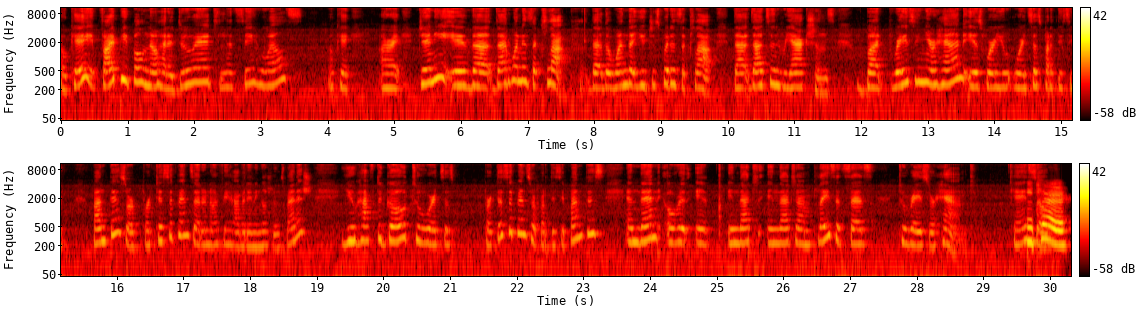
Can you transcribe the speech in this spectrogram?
Okay, five people know how to do it. Let's see who else. Okay, all right. Jenny, is the that one is a clap. The the one that you just put is a clap. That that's in reactions. But raising your hand is where you where it says participantes or participants. I don't know if you have it in English or Spanish. You have to go to where it says participants or participantes, and then over in in that in that um, place it says to raise your hand. Okay, so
